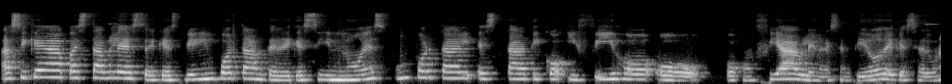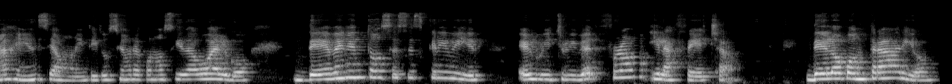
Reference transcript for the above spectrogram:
Así que APA establece que es bien importante de que si no es un portal estático y fijo o, o confiable en el sentido de que sea de una agencia o una institución reconocida o algo, deben entonces escribir el retrieved from y la fecha. De lo contrario,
